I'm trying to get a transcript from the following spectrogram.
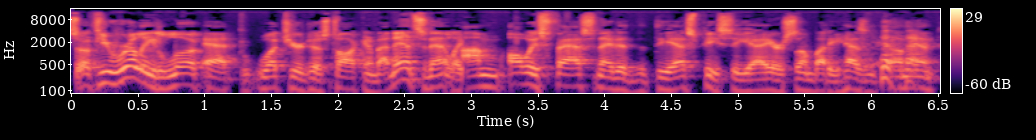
So if you really look at what you're just talking about, incidentally, I'm always fascinated that the SPCA or somebody hasn't come in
